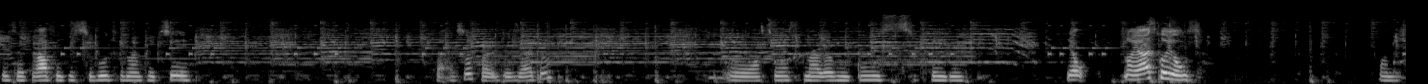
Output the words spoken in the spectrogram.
Diese Grafik ist zu gut für meinen PC. Da ist auf der Seite. Oh, zum ersten Mal irgendwie Boost zu kriegen. Jo, neuer Asko, Jungs. Und ich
